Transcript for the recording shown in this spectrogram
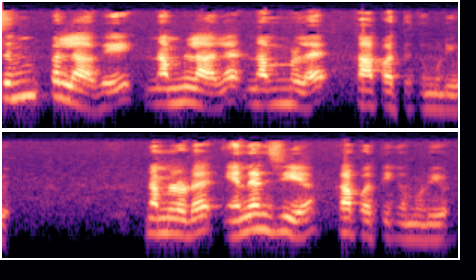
சிம்பிளாவே நம்மளால நம்மளை காப்பாத்திக்க முடியும். நம்மளோட எனர்ஜியை காப்பாத்திக்க முடியும்.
